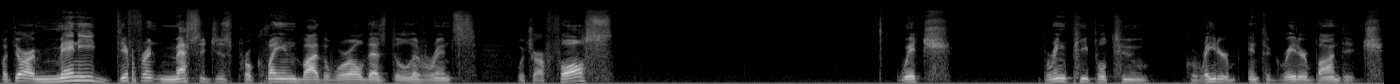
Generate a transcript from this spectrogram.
But there are many different messages proclaimed by the world as deliverance, which are false which bring people to greater into greater bondage.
